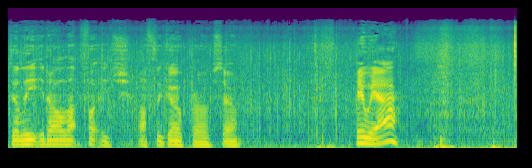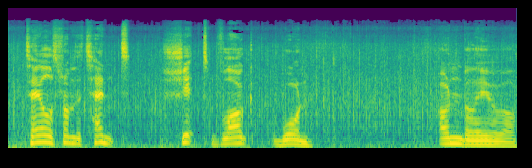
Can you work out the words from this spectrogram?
deleted all that footage off the GoPro. So here we are. Tales from the tent. Shit vlog one. Unbelievable.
